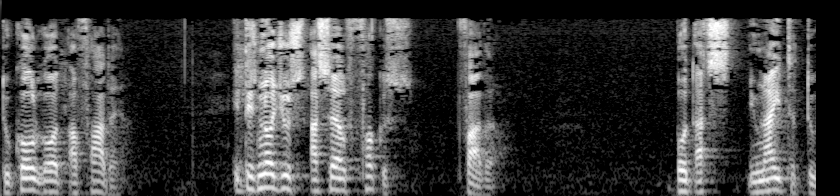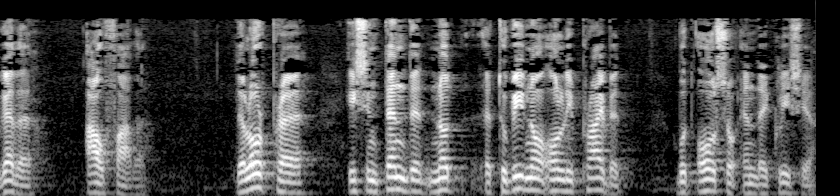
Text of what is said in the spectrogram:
to call God a father. It is not just a self-focused father, but as united together, our Father. The Lord's Prayer is intended not uh, to be not only private, but also in the Ecclesia.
